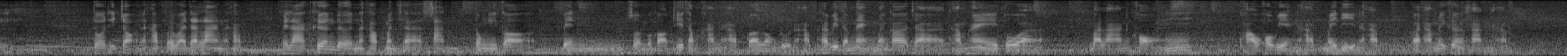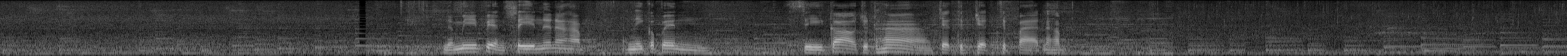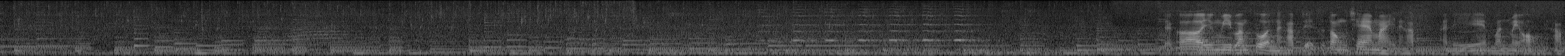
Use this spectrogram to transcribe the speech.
ตัวที่เจาะนะครับไปไว้ด้านล่างนะครับ เวลาเครื่องเดินนะครับ มันจะสั่นตรงนี้ก็เป็นส่วนประกอบที่สำคัญนะครับ ก็ลองดูนะครับ ถ้าผิดตำแหน่งมันก็จะทำให้ตัวบาลานซ์ของเผาเข้าเหวี่ยงนะครับ ไม่ดีนะครับ ก็ทำให้เครื่องสั่นนะครับ เดี๋ยวมีเปลี่ยนซีนด้วยนะครับ อันนี้ก็เป็น 49.5 77 18 นะครับ ก็ยังมีบางส่วนนะครับ เดี๋ยวจะต้องแช่ใหม่นะครับ อันนี้มันไม่ออกนะครับ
